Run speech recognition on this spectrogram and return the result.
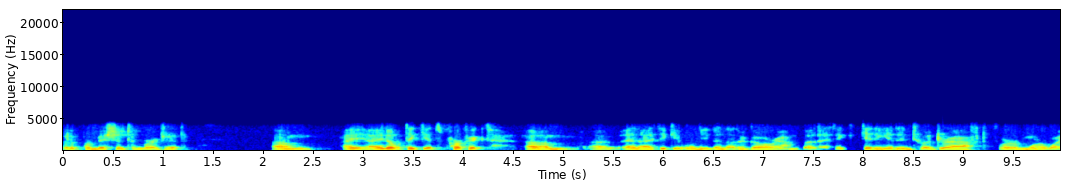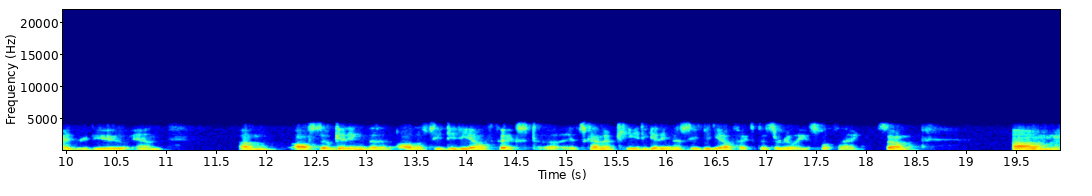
get a permission to merge it. Um, I, I don't think it's perfect, um, uh, and I think it will need another go around, but I think getting it into a draft for more wide review and um, also getting the, all the CDDL fixed, uh, it's kind of key to getting the CDDL fixed is a really useful thing. So um,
